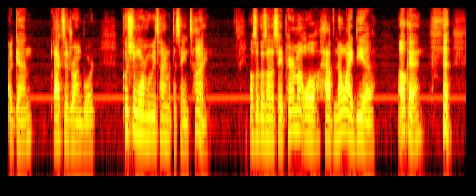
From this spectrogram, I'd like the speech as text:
again, back to the drawing board, pushing more movie time at the same time. Also goes on to say Paramount will have no idea. Okay.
